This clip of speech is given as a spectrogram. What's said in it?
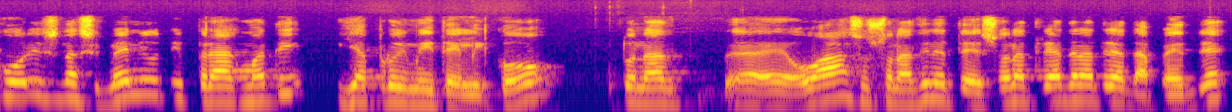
χωρίς να σημαίνει ότι πράγματι για προημιτελικό το να, ε, ο άσος το να δίνεται σε ένα 30-35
